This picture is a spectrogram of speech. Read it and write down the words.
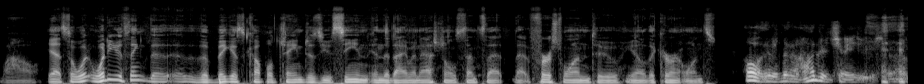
Wow. Yeah. So what what do you think the the biggest couple changes you've seen in the Diamond Nationals since that that first one to you know the current ones? Oh, there's been a hundred changes. uh,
